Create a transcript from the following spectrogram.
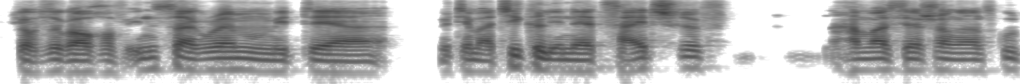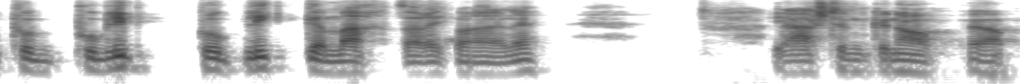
ich glaube sogar auch auf Instagram, mit der, mit dem Artikel in der Zeitschrift haben wir es ja schon ganz gut pu- publik, publik gemacht, sag ich mal, ne? Ja, stimmt, genau, ja.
